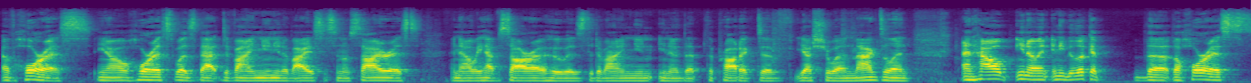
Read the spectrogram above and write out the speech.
of horus. You know horus was that divine union of isis and osiris and now we have sarah who is the divine you know the, the product of yeshua and magdalene. And how you know and, and if you look at the the horus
